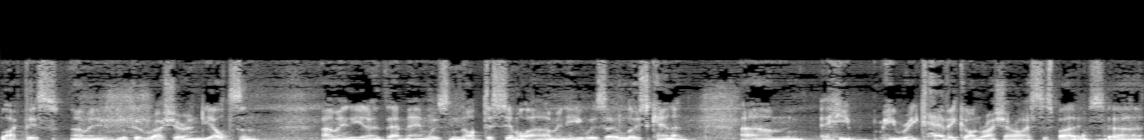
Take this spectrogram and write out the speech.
like this. I mean, you look at Russia and Yeltsin. I mean, you know, that man was not dissimilar. I mean, he was a loose cannon. Um, he he wreaked havoc on Russia, I suppose. Uh,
